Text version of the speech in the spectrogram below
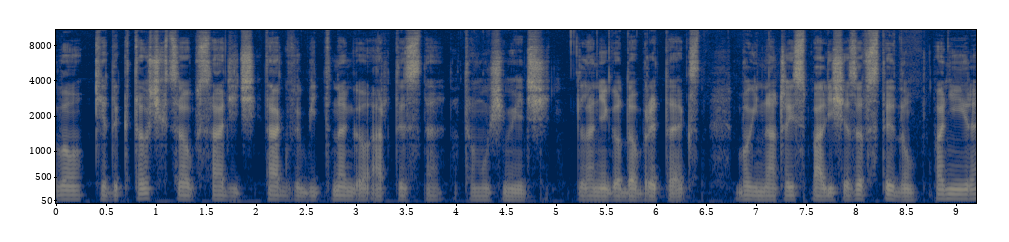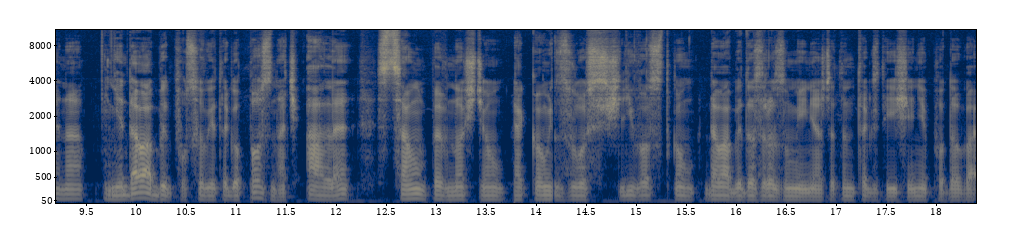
bo kiedy ktoś chce obsadzić tak wybitnego artystę, to musi mieć dla niego dobry tekst, bo inaczej spali się ze wstydu. Pani Irena nie dałaby po sobie tego poznać, ale z całą pewnością jakąś złośliwostką dałaby do zrozumienia, że ten tekst jej się nie podoba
